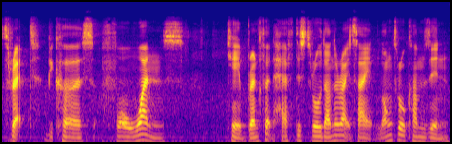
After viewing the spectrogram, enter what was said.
threat because for once okay Brentford have this throw down the right side. Long throw comes in.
